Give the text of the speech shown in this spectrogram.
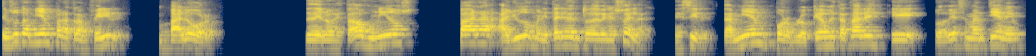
se usó también para transferir valor desde los Estados Unidos para ayuda humanitaria dentro de Venezuela. Es decir, también por bloqueos estatales que todavía se mantienen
